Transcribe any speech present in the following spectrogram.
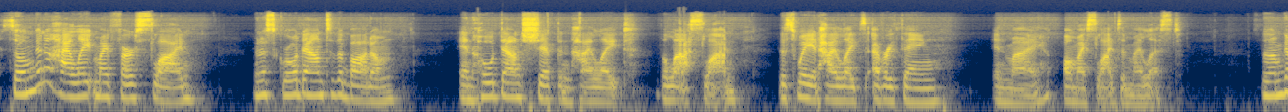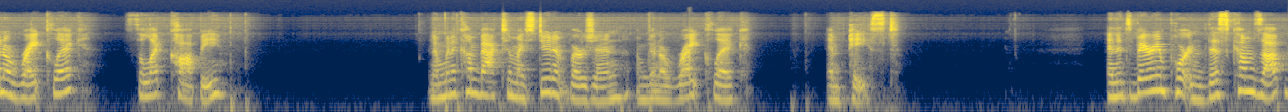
So I'm going to highlight my first slide. I'm going to scroll down to the bottom and hold down shift and highlight the last slide. This way it highlights everything in my all my slides in my list. So I'm going to right click select copy. And I'm going to come back to my student version. I'm going to right click and paste. And it's very important. This comes up.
